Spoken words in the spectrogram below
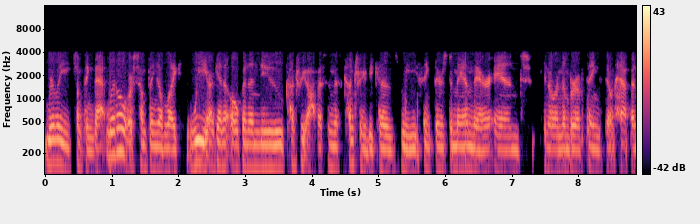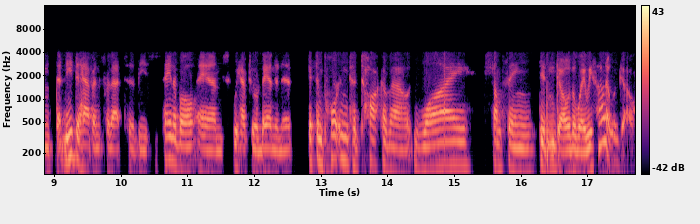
Really, something that little or something of like we are going to open a new country office in this country because we think there's demand there and you know a number of things don't happen that need to happen for that to be sustainable and we have to abandon it it's important to talk about why something didn't go the way we thought it would go.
